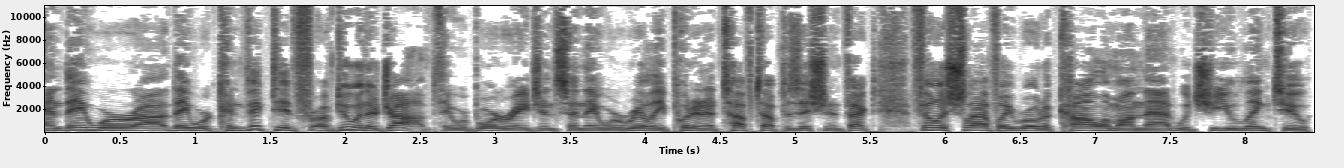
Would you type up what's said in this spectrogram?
and they were uh, they were convicted for, of doing their job. They were border agents, and they were really put in a tough, tough position. In fact, Phyllis Schlafly wrote a column on that, which you linked to.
